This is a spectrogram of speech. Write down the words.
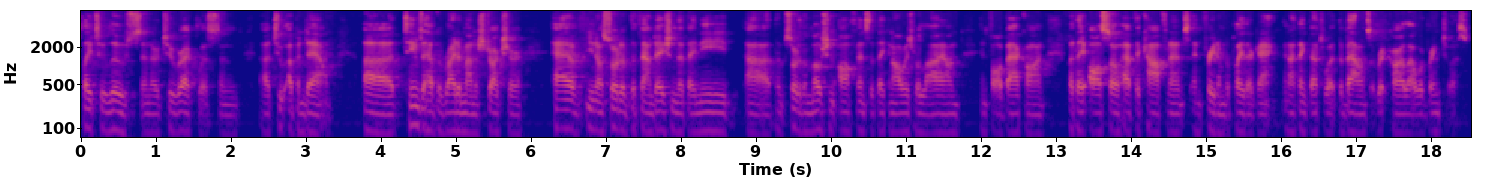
play too loose and are too reckless and uh, too up and down. Uh, teams that have the right amount of structure have, you know, sort of the foundation that they need, uh, the, sort of the motion offense that they can always rely on and fall back on, but they also have the confidence and freedom to play their game. And I think that's what the balance that Rick Carlisle will bring to us.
